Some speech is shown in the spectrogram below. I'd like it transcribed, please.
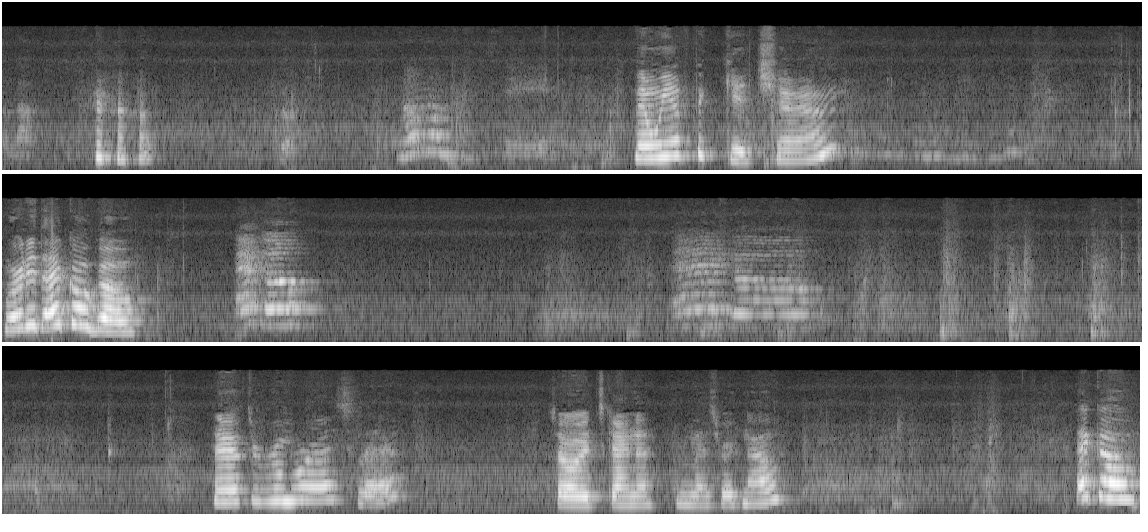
a lot. No, no, stay. then we have the kitchen. Where did Echo go? Echo! Echo! Then we have the room where I slept. So it's kind of a mess right now. Echo!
